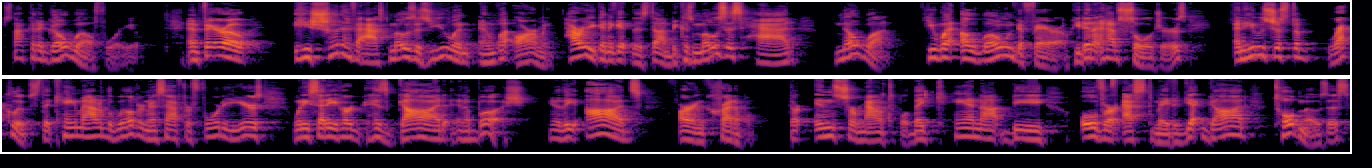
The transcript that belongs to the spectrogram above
It's not going to go well for you. And Pharaoh, he should have asked Moses, You and, and what army? How are you going to get this done? Because Moses had no one. He went alone to Pharaoh. He didn't have soldiers. And he was just a recluse that came out of the wilderness after 40 years when he said he heard his God in a bush. You know, the odds are incredible. They're insurmountable. They cannot be overestimated. Yet God told Moses,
